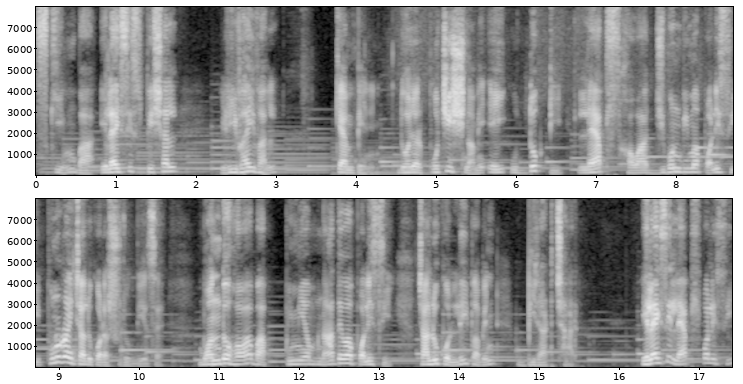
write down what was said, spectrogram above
scheme বা এলআইসি স্পেশাল রিভাইভাল ক্যাম্পেইন দু নামে এই উদ্যোগটি ল্যাপস হওয়া জীবন বীমা পলিসি পুনরায় চালু করার সুযোগ দিয়েছে। বন্ধ হওয়া বা প্রিমিয়াম না দেওয়া পলিসি চালু করলেই পাবেন বিরাট ছাড়। LIC lapse policy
